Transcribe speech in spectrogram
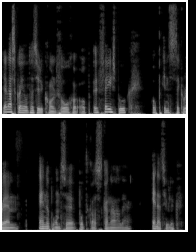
Daarnaast kan je ons natuurlijk gewoon volgen op eh, Facebook, op Instagram en op onze podcastkanalen. En natuurlijk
